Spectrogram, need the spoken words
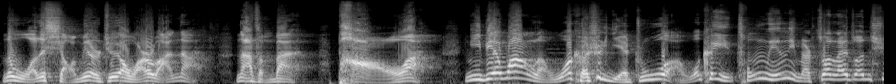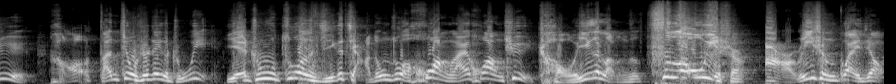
那我的小命就要玩完呐，那怎么办？跑啊！你别忘了，我可是野猪啊，我可以丛林里面钻来钻去。好，咱就是这个主意。野猪做了几个假动作，晃来晃去，瞅一个冷子，呲喽一声，嗷一声怪叫。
